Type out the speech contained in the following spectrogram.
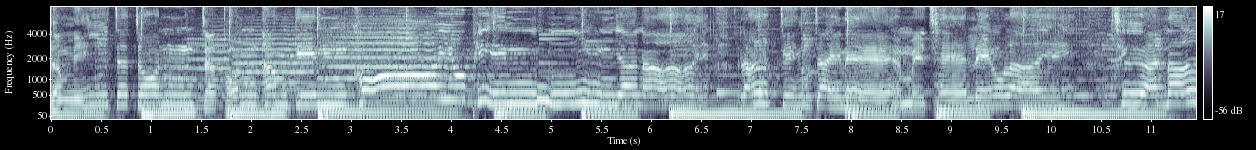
จะมีจะจนจะทนทำกิน ขออยู่พินอย่านาย รักจริงใจแน่ ไม่แช่เลวไหล เชื่อนะ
